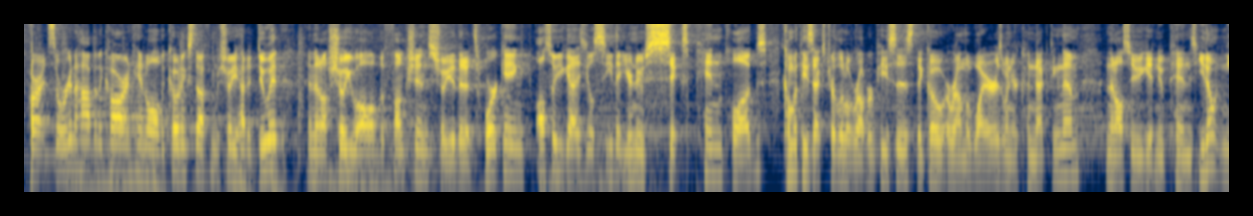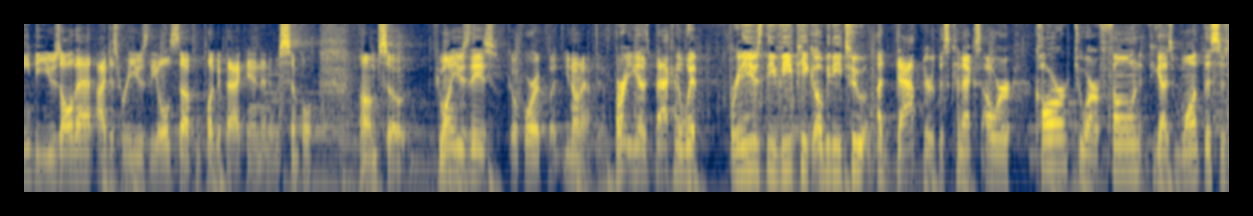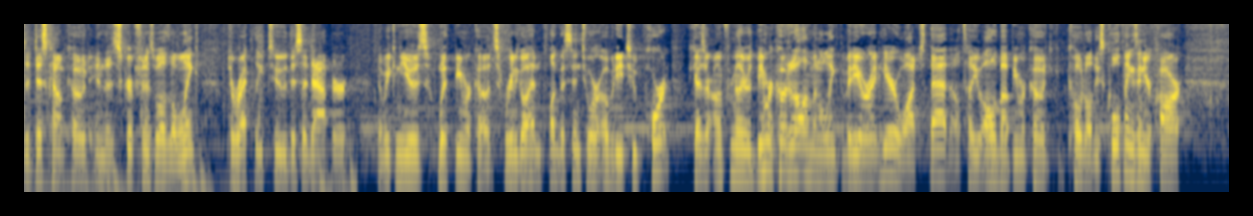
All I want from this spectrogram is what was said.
All right, so we're gonna hop in the car and handle all the coding stuff. I'm gonna show you how to do it, and then I'll show you all of the functions, show you that it's working. Also, you guys, you'll see that your new six pin plugs come with these extra little rubber pieces that go around the wires when you're connecting them. And then also you get new pins. You don't need to use all that. I just reused the old stuff and plugged it back in and it was simple. Um, so if you wanna use these, go for it, but you don't have to. All right, you guys, back in the whip. We're gonna use the Veepeak OBD2 adapter. This connects our car to our phone. If you guys want this, there's a discount code in the description as well as a link directly to this adapter that we can use with BimmerCodes. We're gonna go ahead and plug this into our OBD2 port. If you guys are unfamiliar with BimmerCode at all, I'm gonna link the video right here. Watch that, that'll tell you all about BimmerCode. You can code all these cool things in your car.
